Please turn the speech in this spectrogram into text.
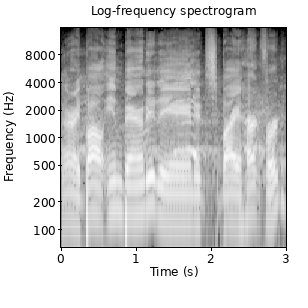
All right, ball inbounded, and it's by Hartford.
